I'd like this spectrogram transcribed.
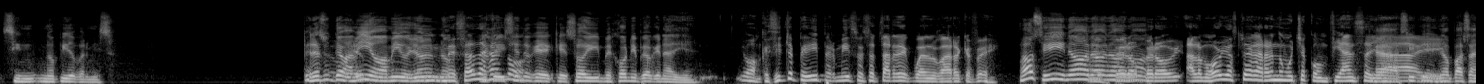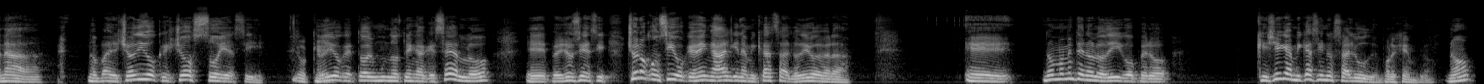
si no pido permiso. Pero es un tema mío, amigo. Yo no, me no estás estoy diciendo que, que soy mejor ni peor que nadie. Aunque sí te pedí permiso esta tarde cuando agarré café. No, sí, no, no, no. pero, no. pero a lo mejor yo estoy agarrando mucha confianza ya. Ya, sí, y- no pasa nada. No yo digo que yo soy así. No digo que todo el mundo tenga que serlo, eh, pero yo soy así. Yo no consigo que venga alguien a mi casa, lo digo de verdad. Eh, normalmente no lo digo, pero que llegue a mi casa y no salude, por ejemplo, ¿no?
